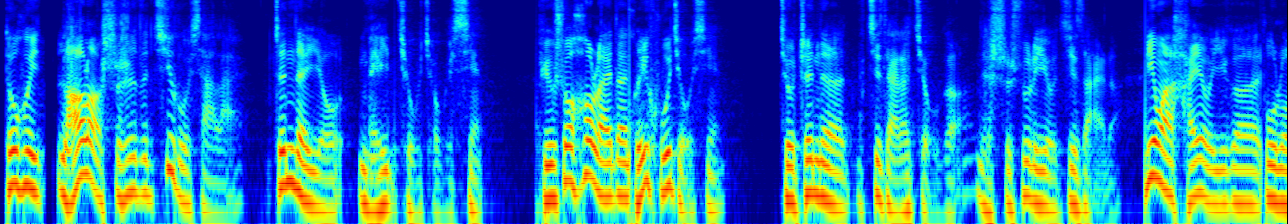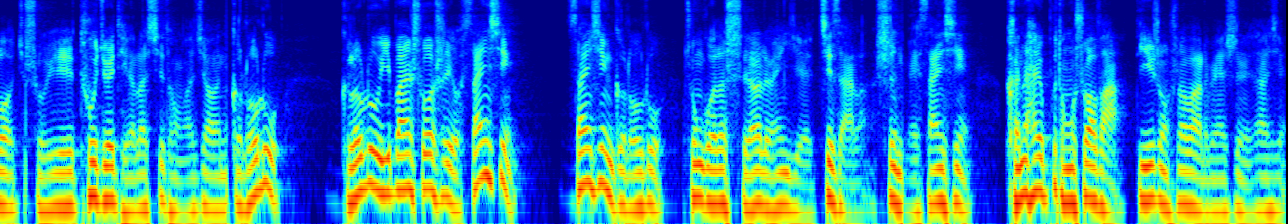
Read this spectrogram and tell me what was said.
都会老老实实的记录下来，真的有哪九九个姓。比如说后来的回鹘九姓，就真的记载了九个，那史书里有记载的。另外还有一个部落属于突厥铁勒系统的，叫葛罗路。葛罗路一般说是有三姓，三姓葛罗路。中国的史料里面也记载了是哪三姓，可能还有不同说法。第一种说法里面是哪三姓，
